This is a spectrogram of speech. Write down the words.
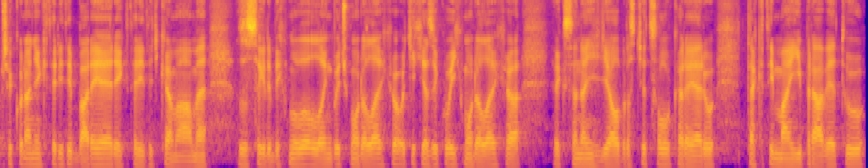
překonat některé ty bariéry, které teďka máme. Zase, kdybych mluvil o language modelech, o těch jazykových modelech a jak se na nich dělal prostě celou kariéru, tak ty mají právě tu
